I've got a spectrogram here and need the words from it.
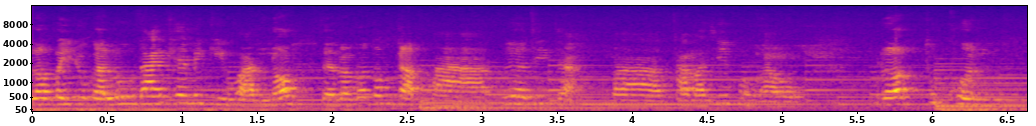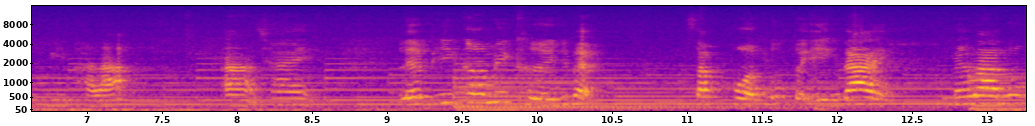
เราไปอยู่กับลูกได้แค่ไม่กี่วันเนาะแต่เราก็ต้องกลับมาเพื่อที่จะมาทำอาชีพของเราเพราะทุกคนมีภาระอ่าใช่ แล้วพี่ก็ไม่เคยที่แบบซัพพอร์ตลูกตัวเองได้ ไม่ว่าลูก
